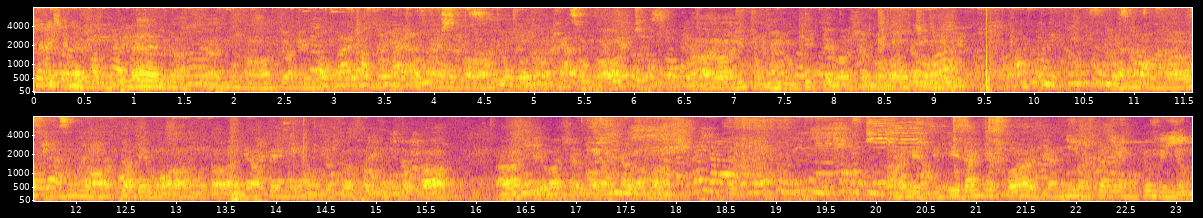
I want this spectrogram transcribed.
ừ. Ờ, chị lo em một cái miệng nhượng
